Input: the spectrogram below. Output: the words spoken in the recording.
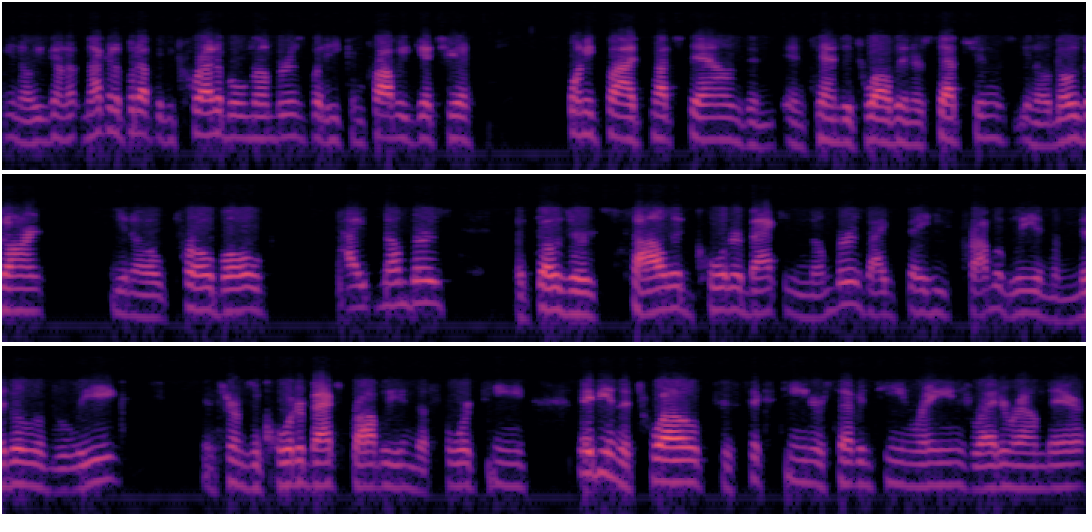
You know, he's gonna, not going to put up incredible numbers, but he can probably get you 25 touchdowns and, and 10 to 12 interceptions. You know, those aren't you know Pro Bowl type numbers, but those are solid quarterbacking numbers. I'd say he's probably in the middle of the league in terms of quarterbacks, probably in the 14 maybe in the 12 to 16 or 17 range, right around there.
